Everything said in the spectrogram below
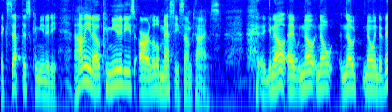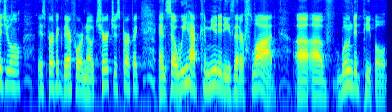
Accept this community. Now, how many of you know communities are a little messy sometimes? you know, uh, no, no, no, no individual is perfect, therefore, no church is perfect. And so we have communities that are flawed, uh, of wounded people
